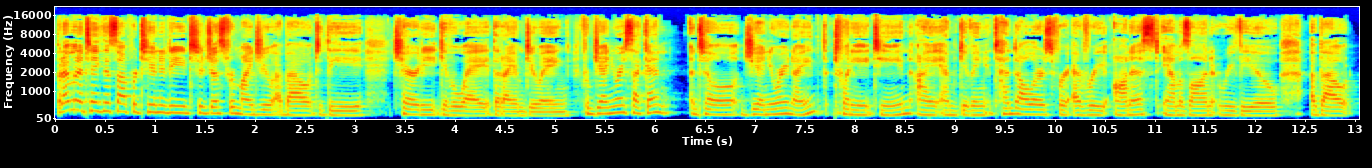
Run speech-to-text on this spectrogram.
But I'm going to take this opportunity to just remind you about the charity giveaway that I am doing from January 2nd until January 9th, 2018. I am giving $10 for every honest Amazon review about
